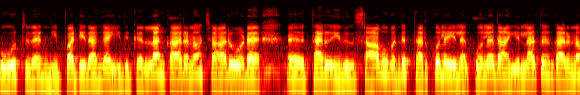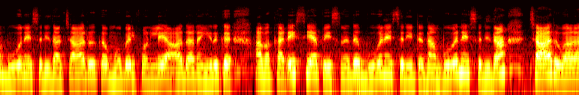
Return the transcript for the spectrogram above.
கோர்ட்டில் நிப்பாட்டிறாங்க. இதுக்கெல்லாம் காரணம் சாருவோட தரு இது சாவு வந்து தற்கொலையில் கொலை தான். எல்லாத்துக்கும் காரணம் புவனேஸ்வரி தான். சாருக்கு மொபைல் ஃபோன்லேயே ஆதாரம் இருக்குது அவள் கடைசியாக பேசினது புவனேஸ்வரிகிட்ட தான். புவனேஸ்வரி தான் சாருவால்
